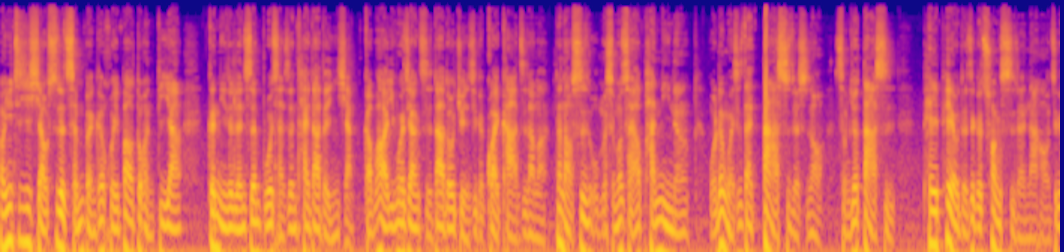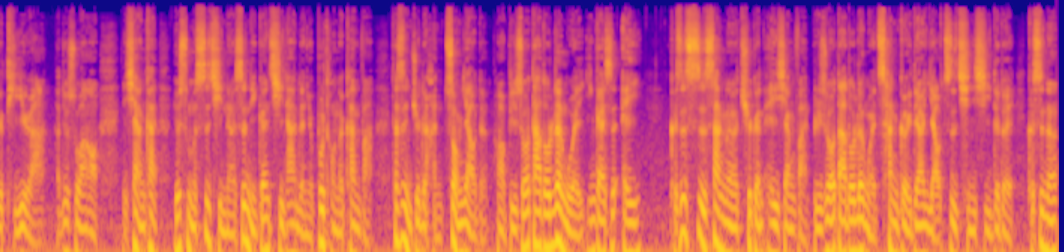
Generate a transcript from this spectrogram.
哦，因为这些小事的成本跟回报都很低啊，跟你的人生不会产生太大的影响。搞不好因为这样子，大家都觉得你是个怪咖，知道吗？那老师，我们什么才要叛逆呢？我认为是在大事的时候。什么叫大事？PayPal 的这个创始人啊，哈，这个提尔啊，他就说啊，你想想看，有什么事情呢，是你跟其他人有不同的看法，但是你觉得很重要的？好，比如说大家都认为应该是 A。可是事实上呢，却跟 A 相反。比如说，大家都认为唱歌一定要咬字清晰，对不对？可是呢，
